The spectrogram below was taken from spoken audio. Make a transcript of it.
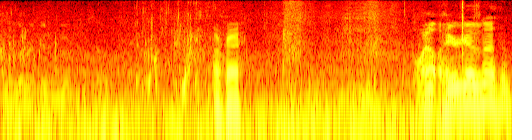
And the lure's going to move himself. Okay. Well, here goes nothing.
